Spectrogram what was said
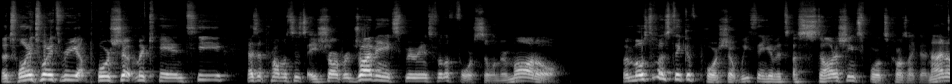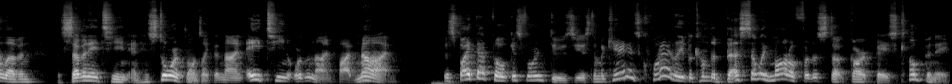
the 2023 Porsche Macan T, as it promises a sharper driving experience for the four cylinder model. When most of us think of Porsche, we think of its astonishing sports cars like the 911, the 718, and historic ones like the 918 or the 959. Despite that focus for enthusiasts, the Macan has quietly become the best selling model for the Stuttgart based company.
